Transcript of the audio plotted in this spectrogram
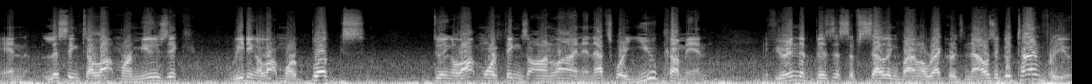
and listening to a lot more music, reading a lot more books, doing a lot more things online, and that's where you come in if you're in the business of selling vinyl records, now is a good time for you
